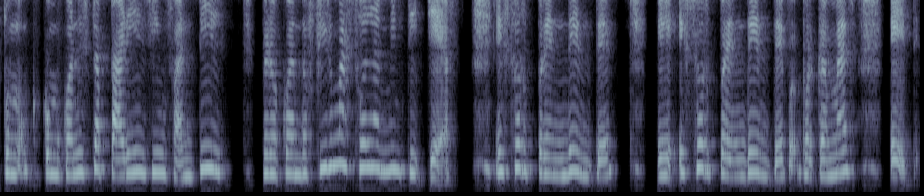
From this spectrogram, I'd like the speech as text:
como, como con esta apariencia infantil, pero cuando firma solamente Jeff, es sorprendente, eh, es sorprendente, porque además eh,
